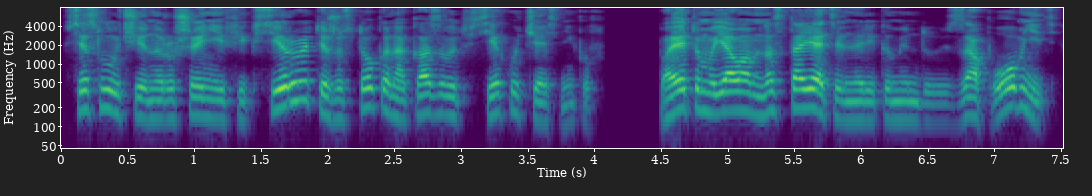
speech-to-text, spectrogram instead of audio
Все случаи нарушений фиксируют и жестоко наказывают всех участников. Поэтому я вам настоятельно рекомендую запомнить,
